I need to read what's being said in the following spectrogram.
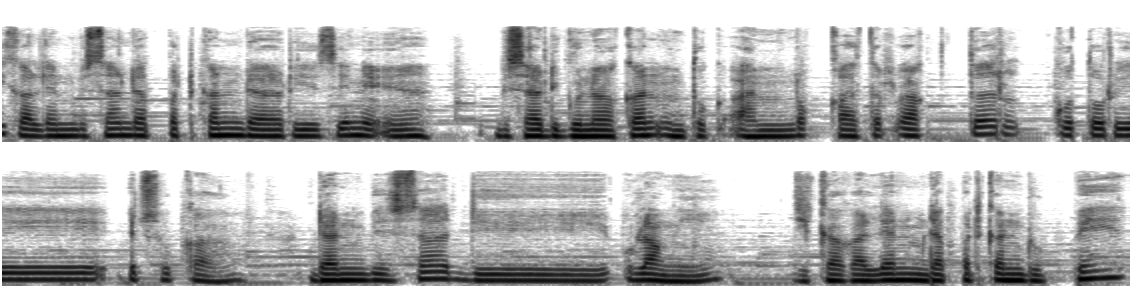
kalian bisa dapatkan dari sini ya. Bisa digunakan untuk unlock karakter Kotori Itsuka dan bisa diulangi jika kalian mendapatkan dupe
